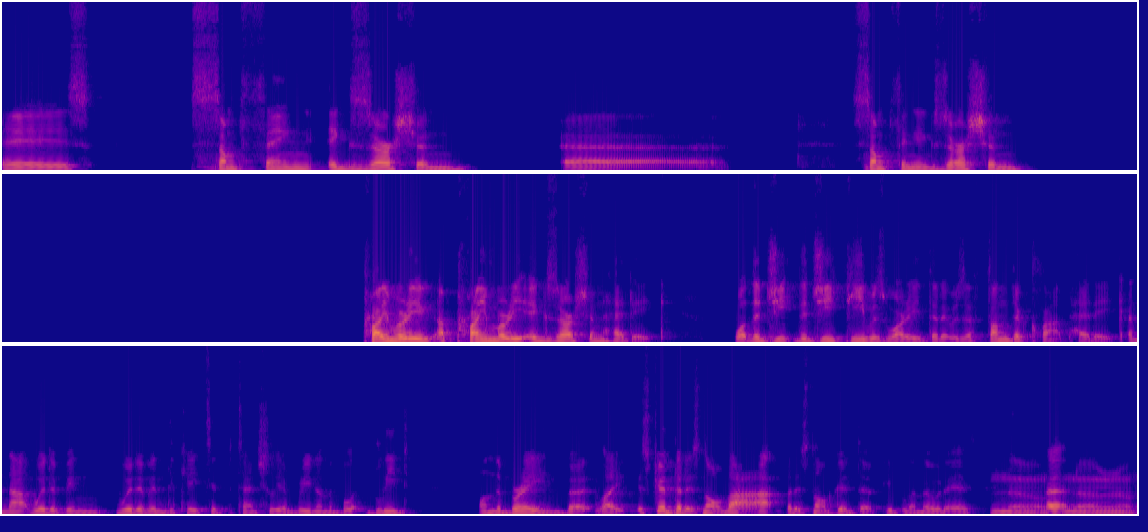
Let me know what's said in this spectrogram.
is something exertion, uh, something exertion primary a primary exertion headache. What the G, the GP was worried that it was a thunderclap headache, and that would have been would have indicated potentially a bleed on the bleed on the brain. But like, it's good that it's not that, but it's not good that people know what it is. No, uh, no, no.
